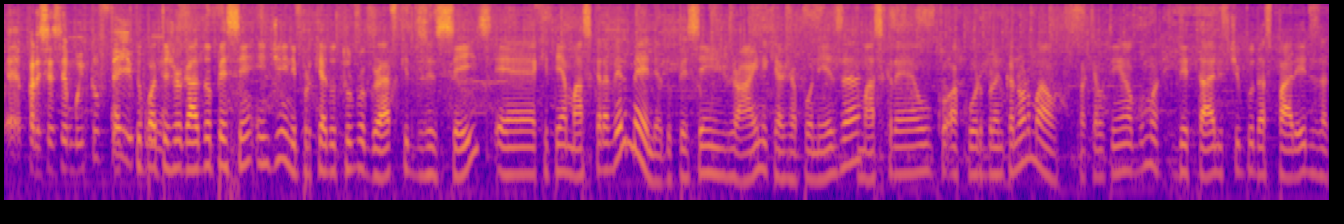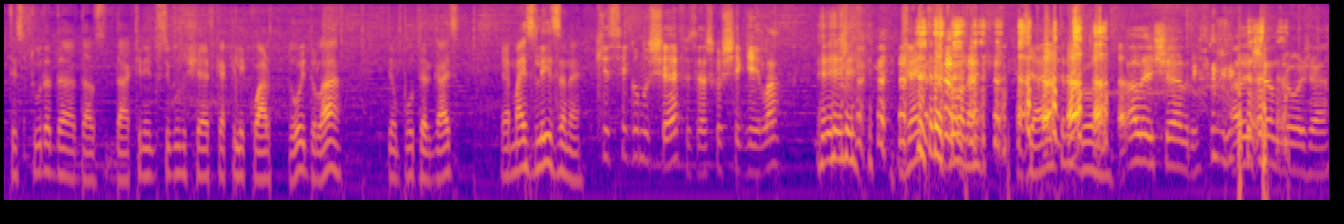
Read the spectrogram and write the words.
é, parecia ser muito É feio. que tu com- pode ter jogado do PC Engine, porque a do TurboGrafx 16 é que tem a máscara vermelha. Do PC Engine, que é a japonesa, a máscara é o a cor branca normal. Só que ela tem alguns detalhes, tipo das paredes, a textura da, das, da que nem do segundo chefe, que é aquele quarto doido lá, tem um poltergeist. É mais lisa, né? Que segundo chefe, você acha que eu cheguei lá? Já entregou, né? Já entregou. Né? Alexandre. Alexandrou já.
